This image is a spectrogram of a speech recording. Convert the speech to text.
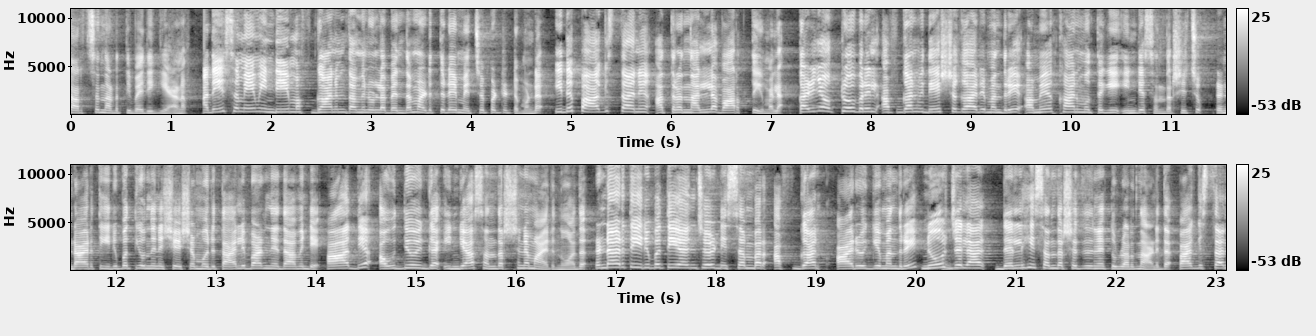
ചർച്ച നടത്തി വരികയാണ്. അതേസമയം ഇന്ത്യയും അഫ്ഗാനും തമ്മിലുള്ള ബന്ധം അടുത്തിടെ മെച്ചപ്പെട്ടിട്ടുമുണ്ട്. ഇത് പാകിസ്ഥാന് അത്ര നല്ല വാർത്തയുമല്ല. കഴിഞ്ഞ ഒക്ടോബറിൽ അഫ്ഗാൻ വിദേശകാര്യമന്ത്രി അമീർ ഖാൻ മുത്തഗി ഇന്ത്യ സന്ദർശിച്ചു. രണ്ടായിരത്തി ഇരുപത്തിയൊന്നിന് ശേഷം ഒരു താലിബാൻ നേതാവിന്റെ ആദ്യ ഔദ്യോഗിക ഇന്ത്യ സന്ദർശനമായിരുന്നു അത്. രണ്ടായിരത്തി ഇരുപത്തിയഞ്ച് ഡിസംബർ അഫ്ഗാൻ ആരോഗ്യമന്ത്രി നൂർ ജലാൽ ഡൽഹി സന്ദർശനത്തിനെ തുടർന്നാണിത്. പാകിസ്ഥാൻ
